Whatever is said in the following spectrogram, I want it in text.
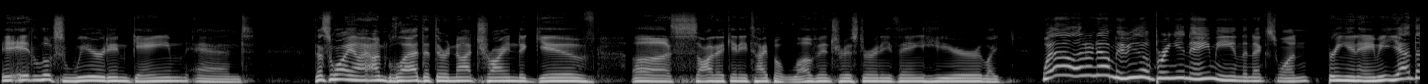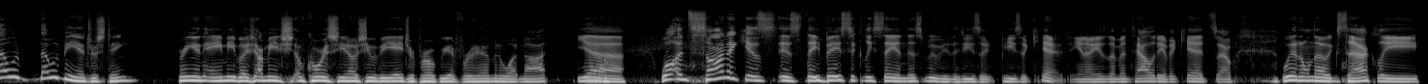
It, it looks weird in game, and that's why I, I'm glad that they're not trying to give uh, Sonic any type of love interest or anything here. Like well, I don't know. Maybe they'll bring in Amy in the next one. bring in Amy. Yeah, that would that would be interesting. Bring in Amy, but I mean, sh- of course, you know she would be age appropriate for him and whatnot. you know? Yeah. Well, and Sonic is is they basically say in this movie that he's a he's a kid. You know, he's the mentality of a kid. So we don't know exactly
